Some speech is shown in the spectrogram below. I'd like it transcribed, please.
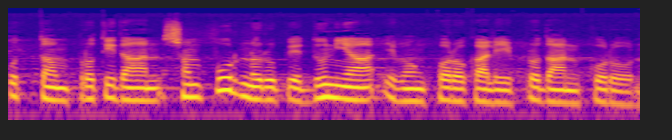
উত্তম প্রতিদান সম্পূর্ণরূপে দুনিয়া এবং পরকালে প্রদান করুন।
